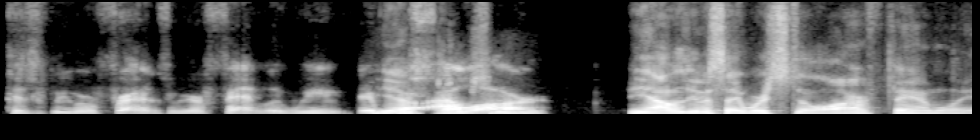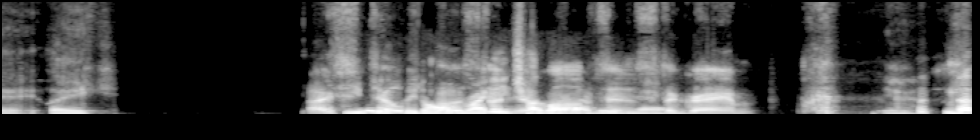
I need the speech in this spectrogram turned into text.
because we were friends, we were family, we Yeah, we still absolutely. are. Yeah, I was gonna say we're still our family. Like I Even if we don't post write on each other mom's every day. Instagram. Yeah.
